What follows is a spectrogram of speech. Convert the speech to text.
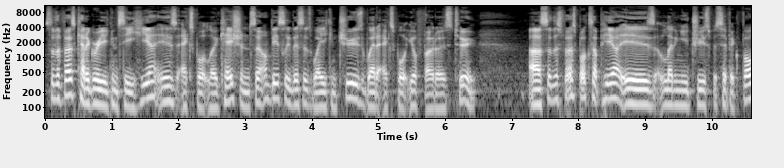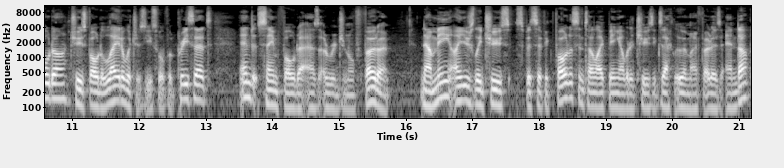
So the first category you can see here is export location. So obviously this is where you can choose where to export your photos to. Uh, so this first box up here is letting you choose specific folder, choose folder later which is useful for presets, and same folder as original photo. Now me, I usually choose specific folders since I like being able to choose exactly where my photos end up.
